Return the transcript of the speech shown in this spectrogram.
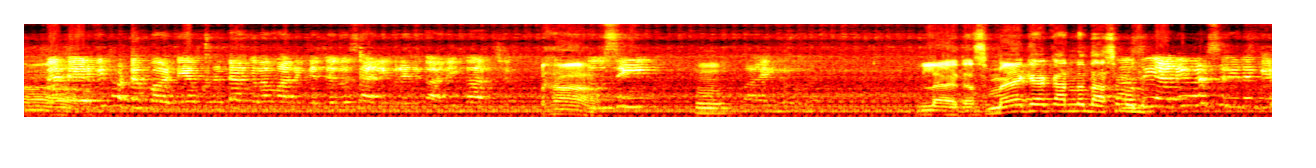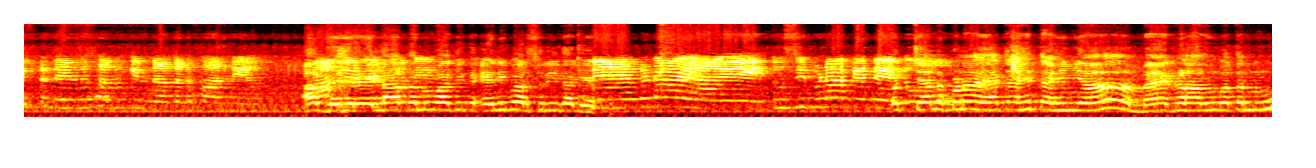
ਹਾਂ। ਮੈਂ ਫੇਰ ਵੀ ਤੁਹਾਡਾ ਬਰਥਡੇ ਆਪਣੇ ਢੰਗ ਨਾਲ ਮੰਨ ਕੇ ਚਲੋ ਸੈਲੀਬ੍ਰੇਟ ਕਰੀ ਘਰ 'ਚ। ਹਾਂ। ਤੁਸੀਂ? ਹੂੰ। ਵਾਹਿਗੁਰੂ। ਲੈ ਦੱਸ ਮੈਂ ਕਿਆ ਕਰਨਾ ਦੱਸ ਮੈਨੂੰ? ਤੁਸੀਂ ਐਨੀਵਰਸਰੀ ਦਾ ਗਿਫਟ ਦੇਣ ਨੂੰ ਸਾਨੂੰ ਕਿੰਨਾ ਤੜਫਾਉਂਦੇ ਹੋ? ਆ ਗਜਰੇਲਾ ਤੈਨੂੰ ਅੱਜ ਐਨੀਵਰਸਰੀ ਦਾ ਗਿਫਟ ਮੈਂ ਤੁਸੀਂ ਬਣਾ ਕੇ ਦੇ ਉਹ ਦਿਓ। ਚੱਲ ਬਣਾਇਆ ਚਾਹੇ ਤਹੀਂਆਂ ਮੈਂ ਖਿਲਾ ਦੂੰਗਾ ਤੈਨੂੰ।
